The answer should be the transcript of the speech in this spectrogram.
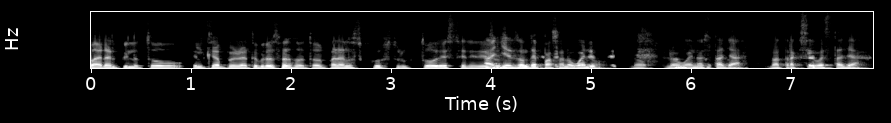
para el piloto, el campeonato de pilotos, pero sobre todo para los constructores. Tener Allí es donde pasa lo bueno. Lo, bueno está allá, lo atractivo está allá.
